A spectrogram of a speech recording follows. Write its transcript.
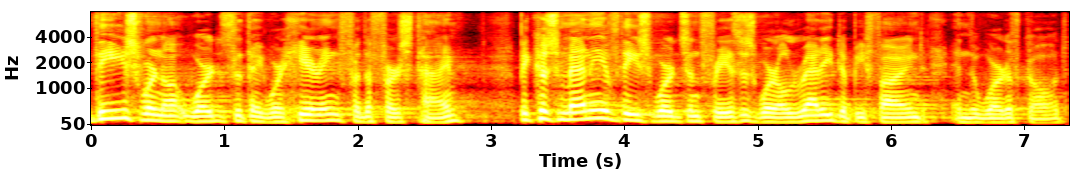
these were not words that they were hearing for the first time because many of these words and phrases were already to be found in the Word of God.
